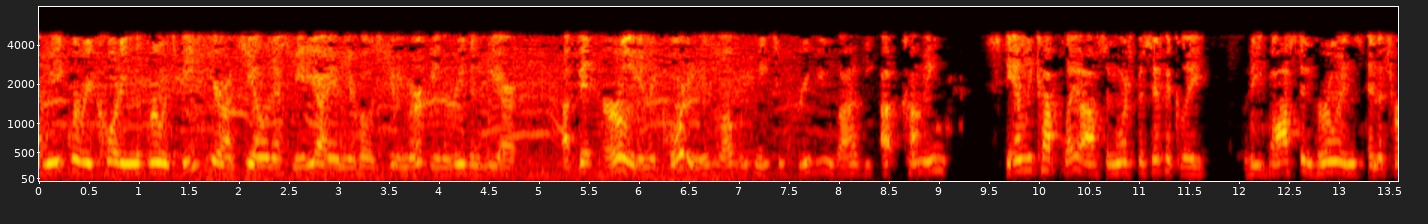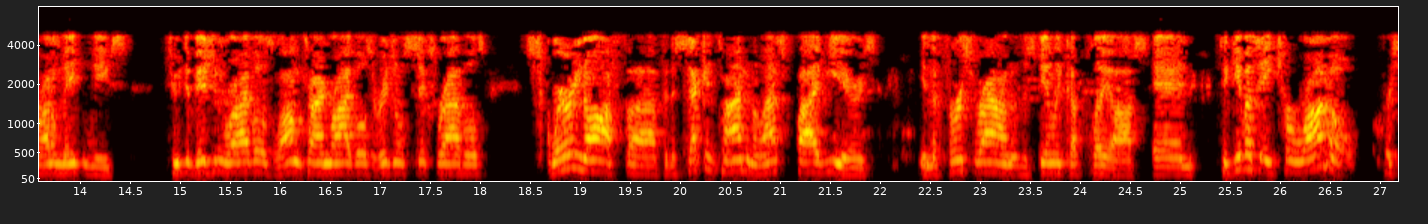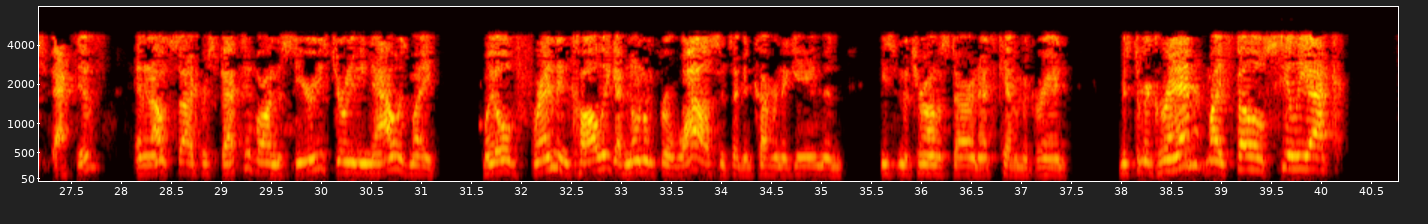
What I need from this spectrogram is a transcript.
week. Uh, week we're recording the Bruins Beat here on CLNS Media. I am your host, Jimmy Murphy, and the reason we are a bit early in recording is, well, we need to preview uh, the upcoming Stanley Cup playoffs, and more specifically, the Boston Bruins and the Toronto Maple Leafs, two division rivals, longtime rivals, original six rivals, squaring off uh, for the second time in the last five years in the first round of the Stanley Cup playoffs. And to give us a Toronto perspective and an outside perspective on the series, joining me now is my my old friend and colleague. I've known him for a while since I've been covering the game, and he's from the Toronto Star, and that's Kevin McGran. Mr. McGran, my fellow celiac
